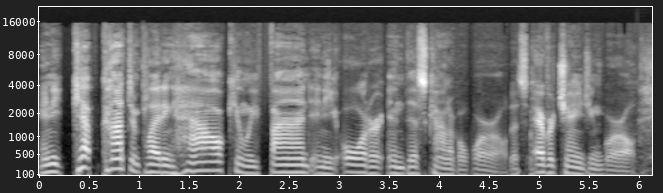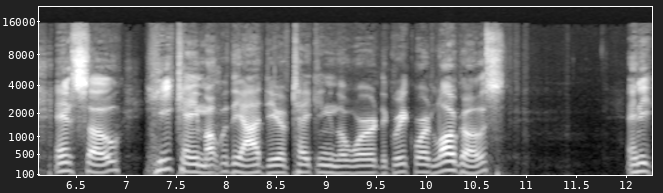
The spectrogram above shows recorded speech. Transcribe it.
And he kept contemplating how can we find any order in this kind of a world, this ever changing world. And so he came up with the idea of taking the word, the Greek word logos, and he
